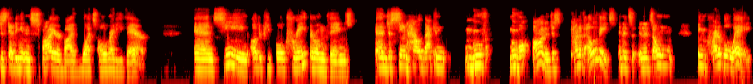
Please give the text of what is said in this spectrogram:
just getting inspired by what's already there and seeing other people create their own things and just seeing how that can move move on and just kind of elevates in its in its own incredible way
